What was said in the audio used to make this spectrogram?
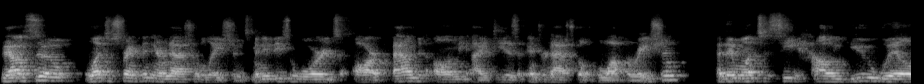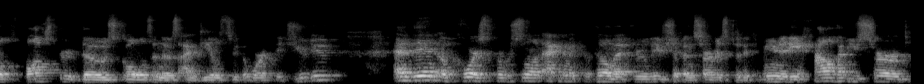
They also want to strengthen international relations. Many of these awards are founded on the ideas of international cooperation, and they want to see how you will foster those goals and those ideals through the work that you do. And then, of course, personal and academic fulfillment through leadership and service to the community. How have you served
